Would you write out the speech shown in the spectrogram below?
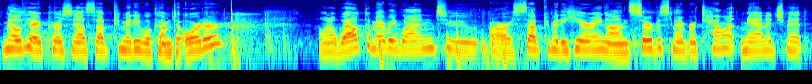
The Military Personnel Subcommittee will come to order. I want to welcome everyone to our subcommittee hearing on service member talent management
